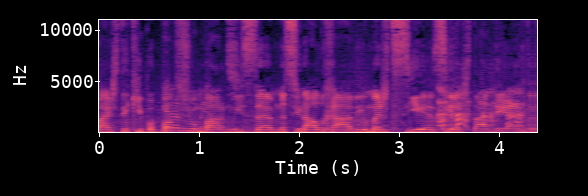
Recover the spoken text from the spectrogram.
Pá, esta equipa pode Grande chumbar momento. no Exame Nacional de Rádio, mas de ciência está dentro.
